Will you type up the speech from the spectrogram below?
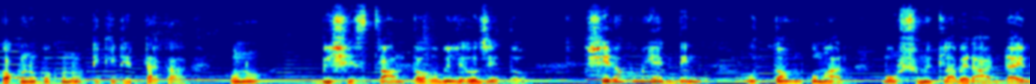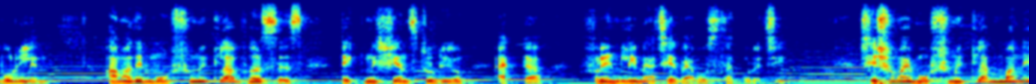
কখনো কখনো টিকিটের টাকা কোনো বিশেষ ত্রাণ তহবিলেও যেত। সেরকমই একদিন উত্তম কুমার মরশুমি ক্লাবের আড্ডায় বললেন, আমাদের মরশুমি ক্লাব ভার্সেস টেকনিশিয়ান স্টুডিও একটা ফ্রেন্ডলি ম্যাচের ব্যবস্থা করেছি। সে সময় মৌসুমি ক্লাব মানে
